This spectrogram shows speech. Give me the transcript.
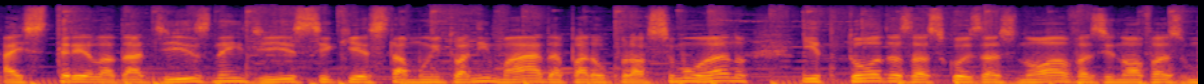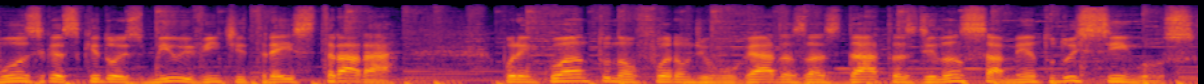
a estrela da Disney disse que está muito animada para o próximo ano e todas as coisas novas e novas músicas que 2023 trará. Por enquanto, não foram divulgadas as datas de lançamento dos singles.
